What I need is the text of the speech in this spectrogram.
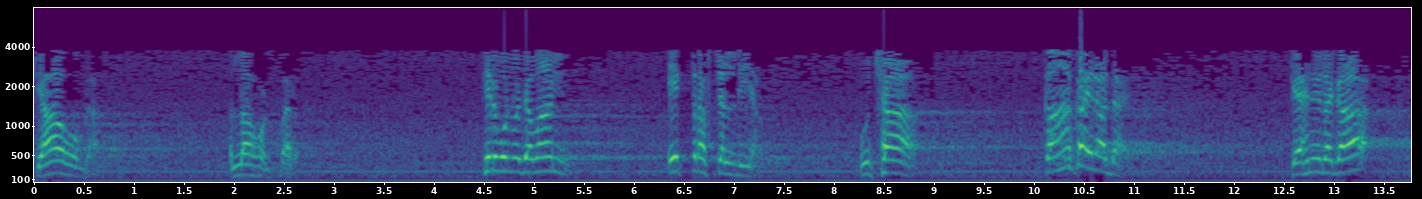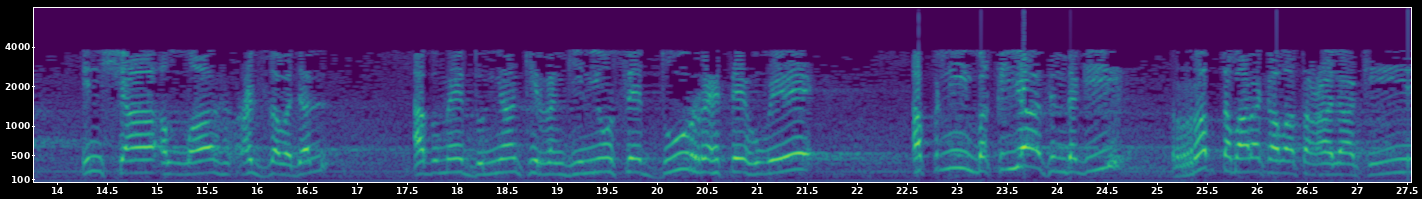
کیا ہوگا؟ اللہ اکبر۔ پھر وہ نوجوان ایک طرف چل دیا، پوچھا، کہاں کا ارادہ ہے؟ کہنے لگا ان شاء اللہ عز و جل، اب میں دنیا کی رنگینیوں سے دور رہتے ہوئے اپنی بقیہ زندگی رب تبارہ کا و تعالی کی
